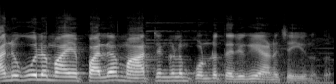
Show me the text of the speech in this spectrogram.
അനുകൂലമായ പല മാറ്റങ്ങളും കൊണ്ടു തരികയാണ് ചെയ്യുന്നത്.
